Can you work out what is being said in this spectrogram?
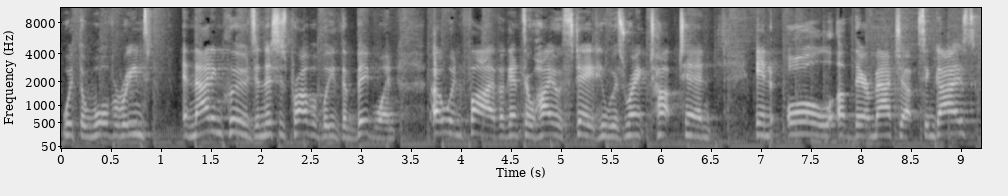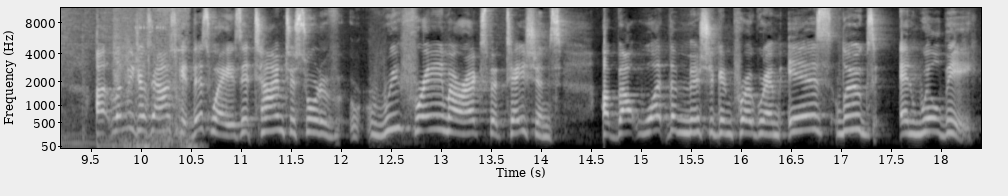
with the Wolverines and that includes, and this is probably the big one, 0 and 5 against Ohio State, who was ranked top 10 in all of their matchups. And guys, uh, let me just ask it this way Is it time to sort of reframe our expectations about what the Michigan program is, Lugs, and will be?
